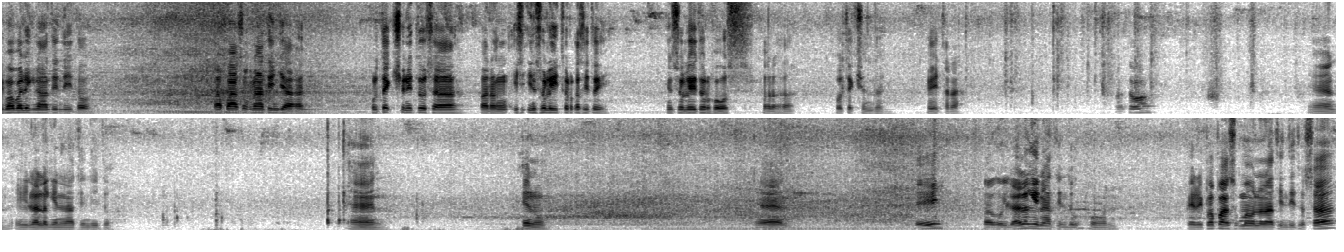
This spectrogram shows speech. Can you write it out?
ibabalik natin dito. Papasok natin dyan. Protection ito sa parang insulator kasi ito eh. Insulator hose para protection doon. Okay, tara. Ito. Yan, ilalagyan na natin dito. Yan. Yan oh. Yan. Okay. Bago ilalagay natin doon. Pero ipapasok muna natin dito sa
